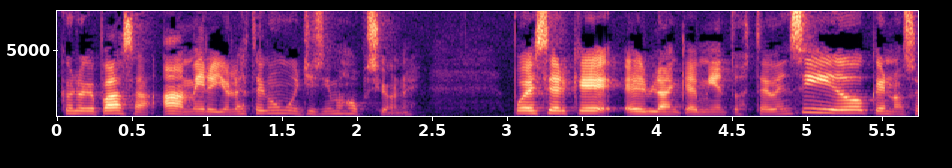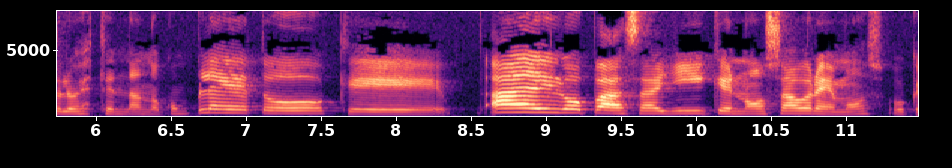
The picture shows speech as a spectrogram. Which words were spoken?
qué es lo que pasa. Ah, mire, yo les tengo muchísimas opciones. Puede ser que el blanqueamiento esté vencido, que no se los estén dando completo, que algo pasa allí que no sabremos, ¿ok?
